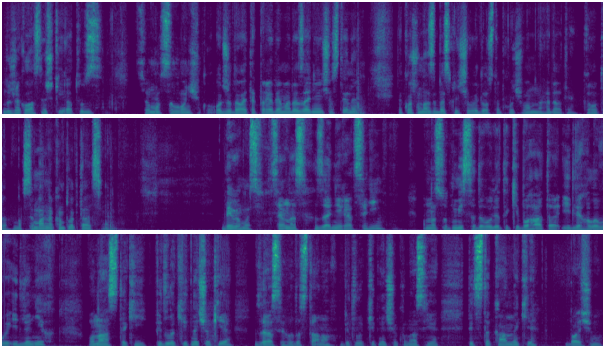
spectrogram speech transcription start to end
Дуже класна шкіра тут в цьому салончику. Отже, давайте перейдемо до задньої частини. Також у нас безключовий доступ, хочу вам нагадати. Круто, максимальна комплектація. Дивимось, це у нас задній ряд сидінь. У нас тут місця доволі таки багато і для голови, і для ніг. У нас такий підлокітничок є. Зараз його достану. Підлокітничок, у нас є підстаканники. Бачимо.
